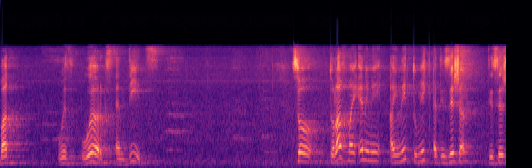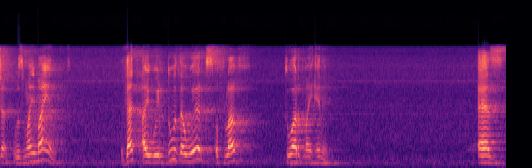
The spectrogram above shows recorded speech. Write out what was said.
but with works and deeds. So, to love my enemy, I need to make a decision, decision with my mind that I will do the works of love toward my enemy. as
